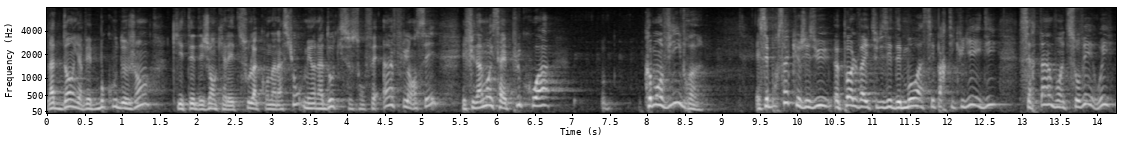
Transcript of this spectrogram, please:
Là-dedans, il y avait beaucoup de gens qui étaient des gens qui allaient être sous la condamnation, mais il y en a d'autres qui se sont fait influencer et finalement ils ne savaient plus quoi, comment vivre. Et c'est pour ça que Jésus, euh, Paul va utiliser des mots assez particuliers. Il dit certains vont être sauvés, oui,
